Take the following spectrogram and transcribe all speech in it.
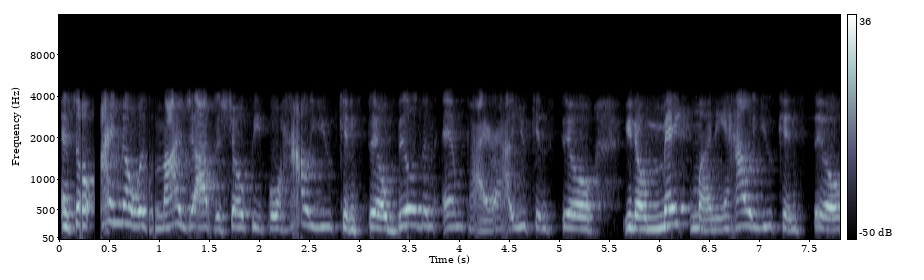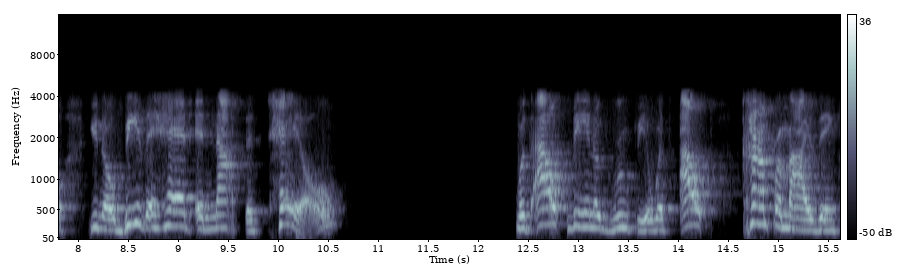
And so I know it's my job to show people how you can still build an empire, how you can still, you know, make money, how you can still, you know, be the head and not the tail without being a groupie or without compromising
